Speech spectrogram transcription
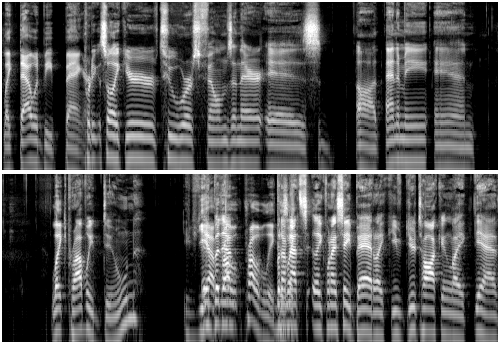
Like that would be banger. pretty. So like your two worst films in there is uh Enemy and like probably Dune. yeah, but prob- I'm- probably. But I'm like, not like when I say bad, like you you're talking like yeah,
